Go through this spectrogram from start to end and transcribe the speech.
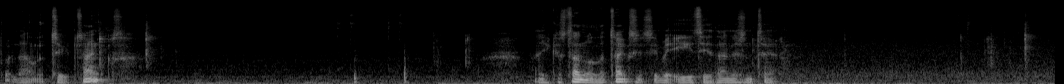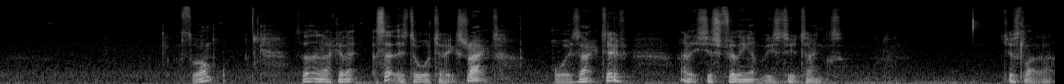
Put down the two tanks. And you can stand on the tanks, it's a bit easier then, isn't it? That's one. So then I can set this to auto extract, always active, and it's just filling up these two tanks. Just like that.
